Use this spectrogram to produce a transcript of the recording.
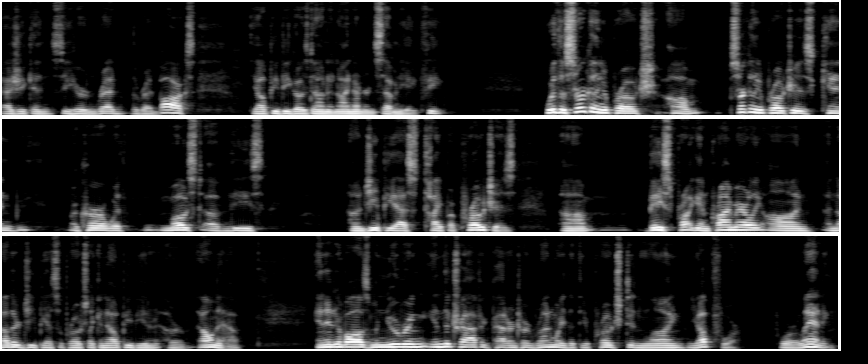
As you can see here in red, the red box, the LPV goes down to 978 feet. With the circling approach, um, circling approaches can occur with most of these uh, GPS type approaches, um, based again primarily on another GPS approach like an LPV or LNAV, and it involves maneuvering in the traffic pattern to a runway that the approach didn't line you up for for landing,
